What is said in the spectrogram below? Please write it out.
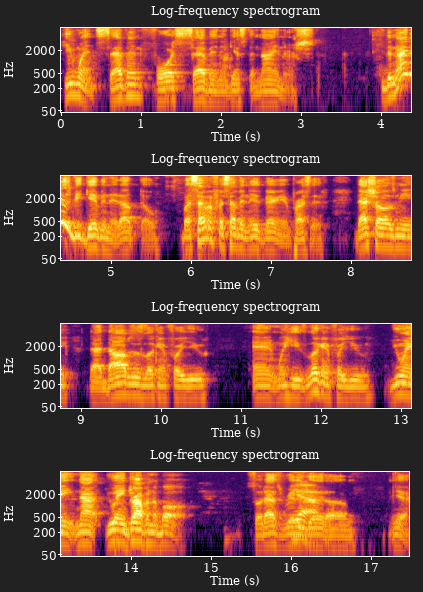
He went seven for seven against the Niners. The Niners be giving it up though, but seven for seven is very impressive. That shows me that Dobbs is looking for you, and when he's looking for you, you ain't not you ain't dropping the ball. So that's really Yeah. good. Um, yeah,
